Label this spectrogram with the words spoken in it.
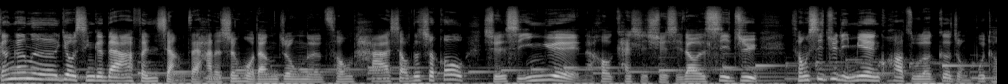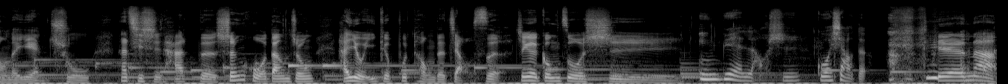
刚刚呢，佑兴跟大家分享，在他的生活当中呢，从他小的时候学习音乐，然后开始学习到了戏剧，从戏剧里面跨足了各种不同的演出。那其实他的生活当中还有一个不同的角色，这个工作是音乐老师，国小的。天哪，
